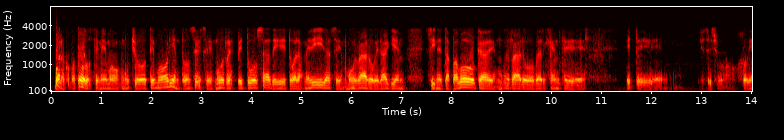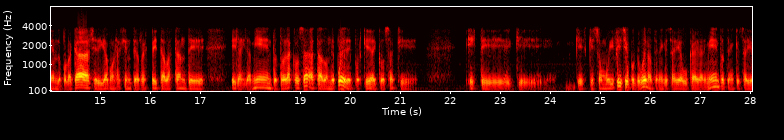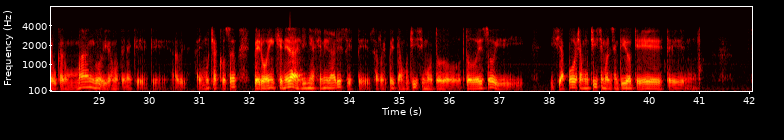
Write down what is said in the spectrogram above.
bueno, como todos tenemos mucho temor y entonces es muy respetuosa de todas las medidas, es muy raro ver a alguien sin el tapaboca, es muy raro ver gente, este, qué sé yo, jodiendo por la calle, digamos, la gente respeta bastante el aislamiento, todas las cosas, hasta donde puede, porque hay cosas que, este, que que, son muy difíciles porque bueno tenés que salir a buscar el alimento tenés que salir a buscar un mango digamos tenés que, que hay muchas cosas pero en general en líneas generales este se respeta muchísimo todo todo eso y, y se apoya muchísimo en el sentido que este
